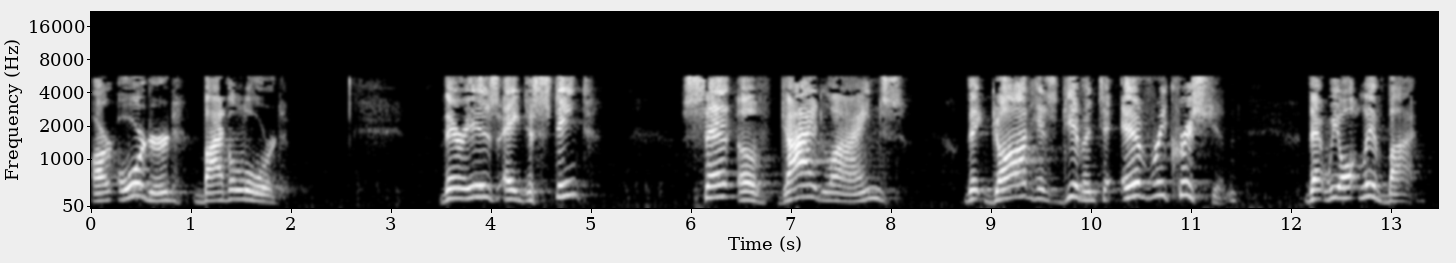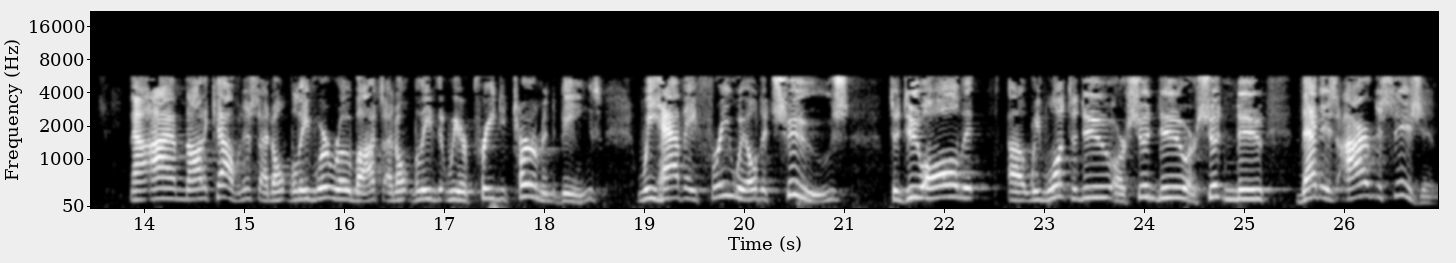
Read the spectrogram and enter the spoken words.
Are ordered by the Lord. There is a distinct set of guidelines that God has given to every Christian that we ought to live by. Now, I am not a Calvinist. I don't believe we're robots. I don't believe that we are predetermined beings. We have a free will to choose to do all that uh, we want to do or should do or shouldn't do. That is our decision.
